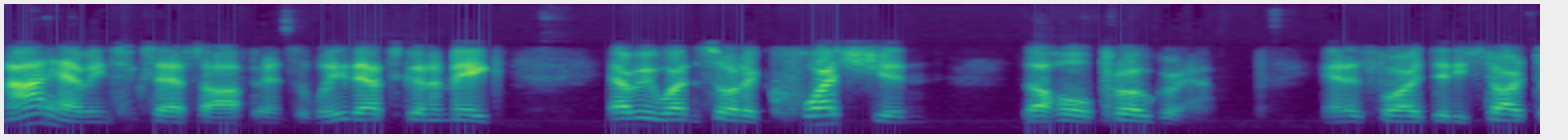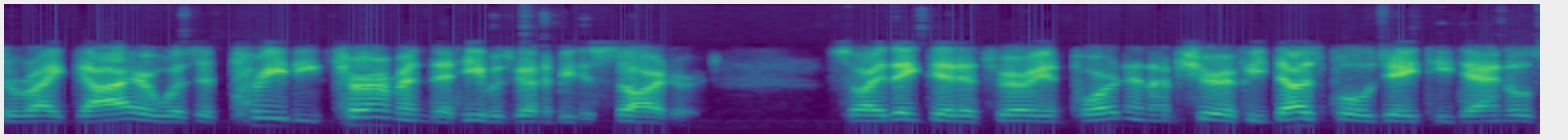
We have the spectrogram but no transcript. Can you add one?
not having success offensively, that's going to make everyone sort of question the whole program. And as far as did he start the right guy or was it predetermined that he was going to be the starter? So I think that it's very important, and I'm sure if he does pull JT Daniels,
